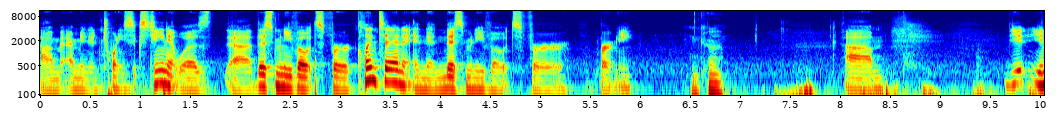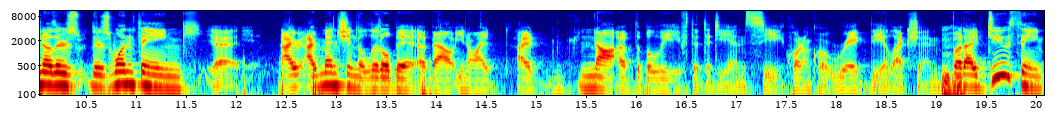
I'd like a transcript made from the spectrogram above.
Um, I mean, in 2016 it was uh, this many votes for Clinton, and then this many votes for Bernie. Okay. Um, you, you know, there's there's one thing uh, I, I mentioned a little bit about you know I I not of the belief that the DNC quote unquote rigged the election, but I do think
